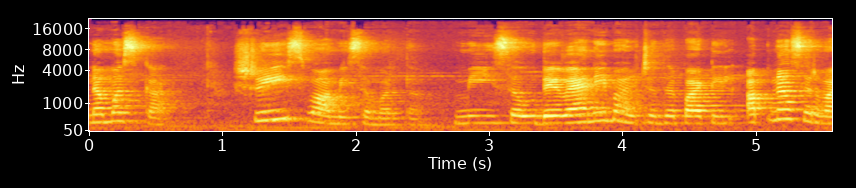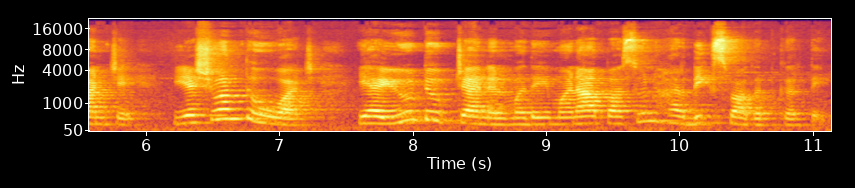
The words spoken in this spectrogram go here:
नमस्कार. श्री स्वामी समर्थ. मी सौ देवयानी भालचंद्र पाटील आपणा सर्वांचे यशवंत उवाच या यूट्यूब चॅनलमध्ये मनापासून हार्दिक स्वागत करते.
